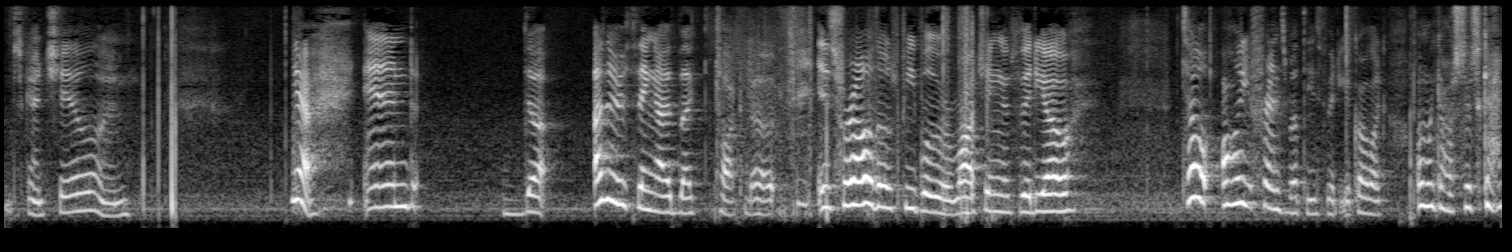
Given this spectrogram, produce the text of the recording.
I'm just gonna chill and yeah, and the other thing I'd like to talk about is for all those people who are watching this video, tell all your friends about these videos. Go like, oh my gosh, there's a guy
